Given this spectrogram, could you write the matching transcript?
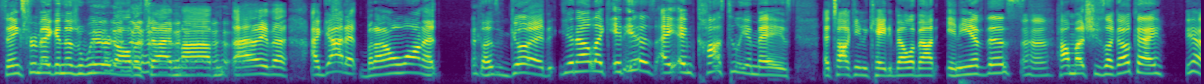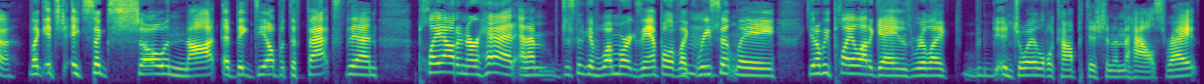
thanks for making this weird all the time mom i don't even i got it but i don't want it that's good you know like it is i am constantly amazed at talking to katie bell about any of this Uh-huh. how much she's like okay Yeah. like it's it's like so not a big deal, but the facts then play out in her head. And I'm just gonna give one more example of like recently, you know, we play a lot of games. We're like enjoy a little competition in the house, right?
